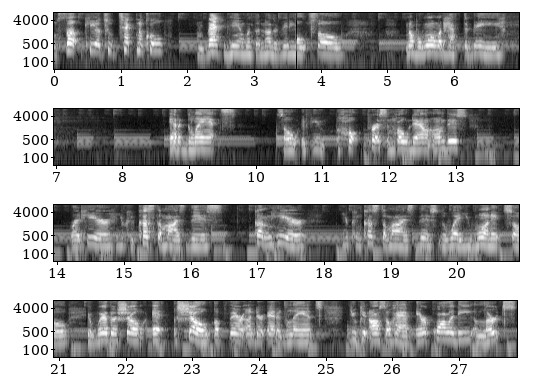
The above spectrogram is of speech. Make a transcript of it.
What's up, Keiah 2 Technical? I'm back again with another video. So, number one would have to be at a glance. So, if you hold, press and hold down on this right here, you can customize this. Come here, you can customize this the way you want it. So, your weather show at show up there under at a glance. You can also have air quality alerts,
